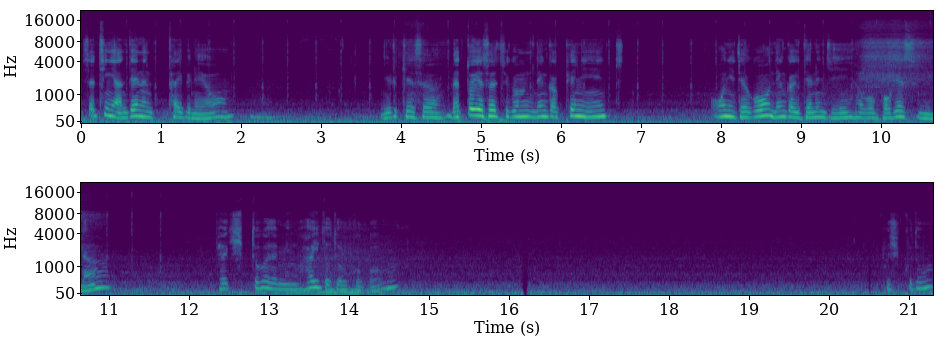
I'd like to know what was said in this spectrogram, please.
세팅이 안 되는 타입이네요. 이렇게 해서 몇 도에서 지금 냉각 팬이 온이 되고 냉각이 되는지 한번 보겠습니다. 110도가 되면 하이도 돌 거고 99도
